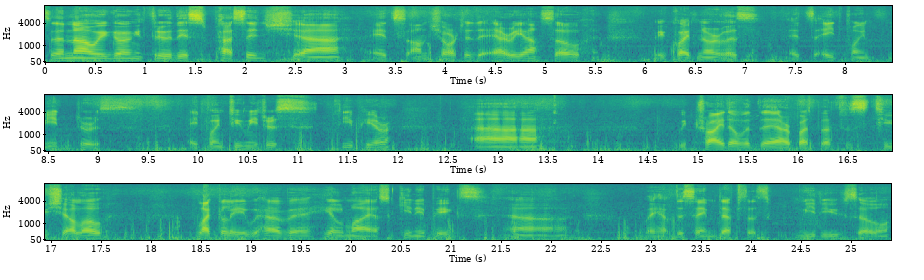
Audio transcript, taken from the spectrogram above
So now we're going through this passage. Uh, it's uncharted area, so we're quite nervous. It's 8 meters, 8.2 meters deep here. Uh, we tried over there, but that was too shallow. Luckily, we have uh, Hilma guinea pigs. Uh, they have the same depth as we do, so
